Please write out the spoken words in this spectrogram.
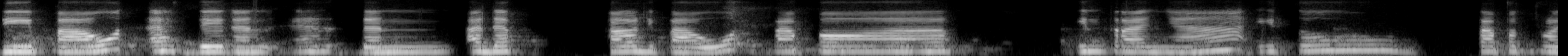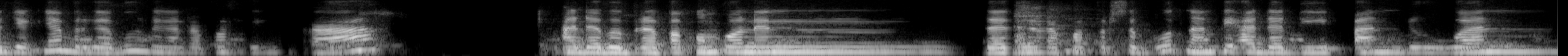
di PAUD, SD dan dan ada kalau di PAUD rapor intranya itu raport projectnya bergabung dengan raport intra. Ada beberapa komponen dari raport tersebut nanti ada di panduan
